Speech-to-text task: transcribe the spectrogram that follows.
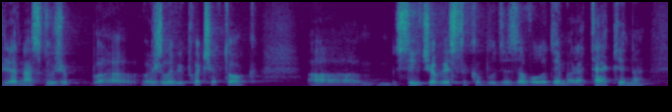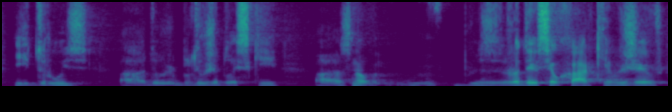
для нас дуже важливий початок. Слідча виставка буде за Володимира Тетліна, її друзі, дуже, близькі. Знову родився в Харків, жив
